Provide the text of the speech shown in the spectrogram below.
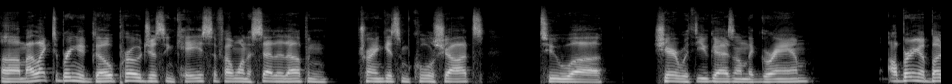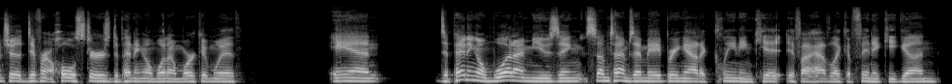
Um, I like to bring a GoPro just in case if I want to set it up and try and get some cool shots to uh, share with you guys on the gram. I'll bring a bunch of different holsters depending on what I'm working with. And depending on what I'm using, sometimes I may bring out a cleaning kit if I have like a finicky gun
